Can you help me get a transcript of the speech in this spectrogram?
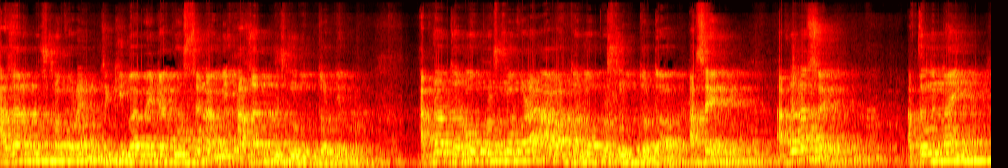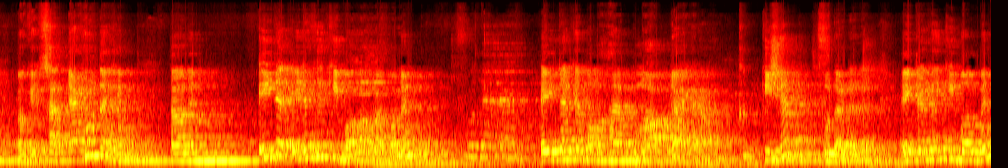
হাজার প্রশ্ন করেন যে কীভাবে এটা করছেন আমি হাজার প্রশ্নের উত্তর দেব। আপনার ধর্ম প্রশ্ন করা আমার ধর্ম প্রশ্ন উত্তর দেওয়া। আছে? আপনার আছে? আপনাদের নাই? ওকে স্যার এখন দেখেন তাহলে এইটা এটাকে কি বলা হয় বলেন? এইটাকে বলা হয় ব্লক ডায়াগ্রাম। কিসের? ফুল অ্যাডারের এইটাকে কি বলবেন?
